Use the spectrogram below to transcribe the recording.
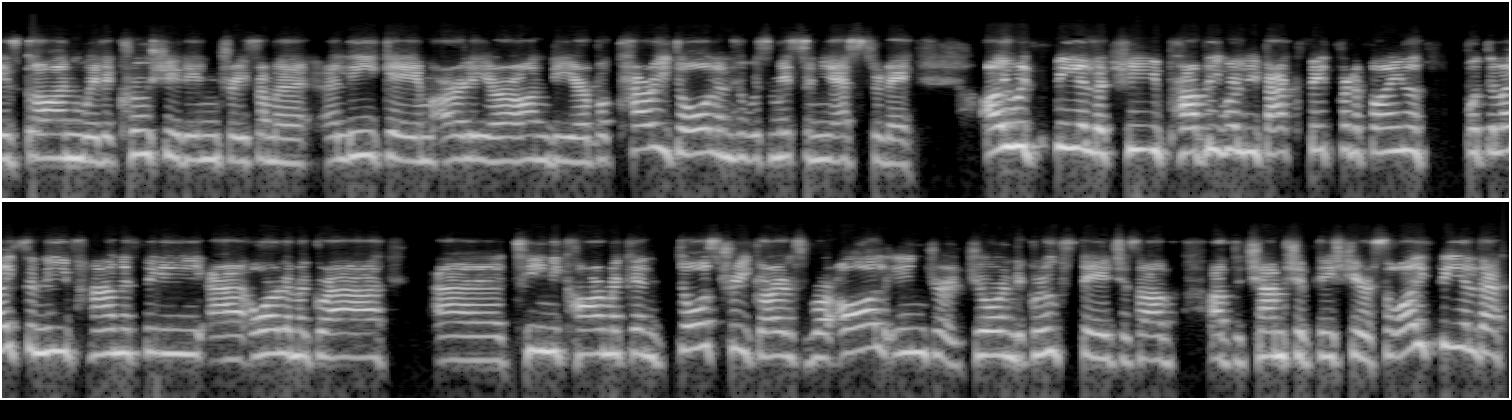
is gone with a cruciate injury from a, a league game earlier on the year. But Carrie Dolan, who was missing yesterday, I would feel that she probably will be back fit for the final. But the likes of Niamh Hanniffy, uh, Orla McGrath, uh, Teeny Cormack, those three girls were all injured during the group stages of, of the championship this year. So I feel that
